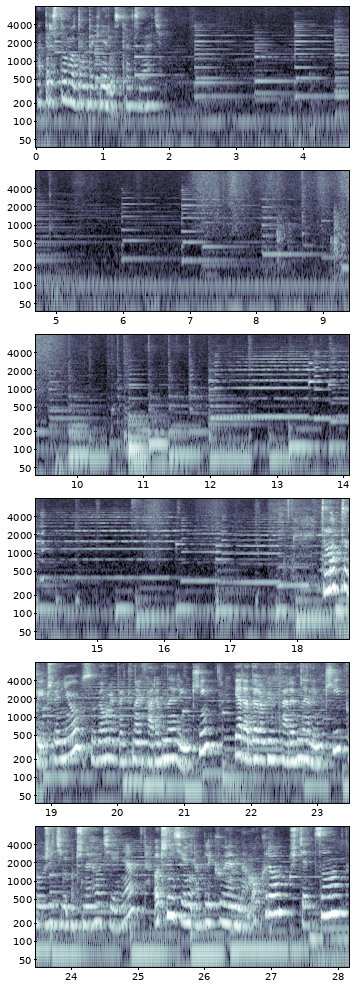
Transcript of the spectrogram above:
A prstom ho tam pekne rozpracovať. Tomuto líčeniu sú veľmi pekné farebné linky. Ja rada robím farebné linky použitím očného tieňa. Očný tieň aplikujem na mokro, štecom,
